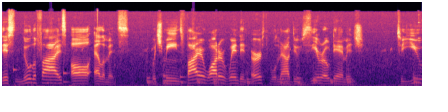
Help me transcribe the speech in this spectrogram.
This nullifies all elements. which means fire, water, wind, and earth will now do zero damage to you,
